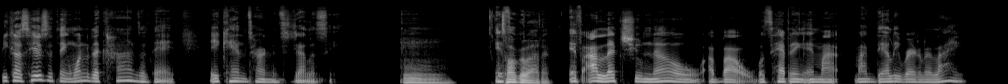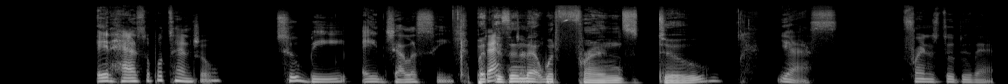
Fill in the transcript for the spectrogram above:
because here's the thing one of the cons of that it can turn into jealousy Mm. If- Talk about it. if i let you know about what's happening in my my daily regular life it has the potential to be a jealousy But isn't that what friends do? Yes. Friends do do that.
